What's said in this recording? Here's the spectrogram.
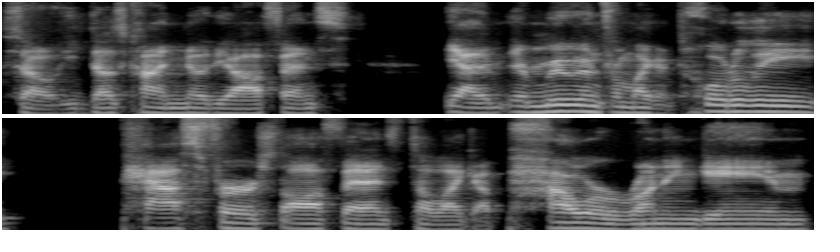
so he does kind of know the offense. Yeah, they're, they're moving from like a totally pass first offense to like a power running game.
